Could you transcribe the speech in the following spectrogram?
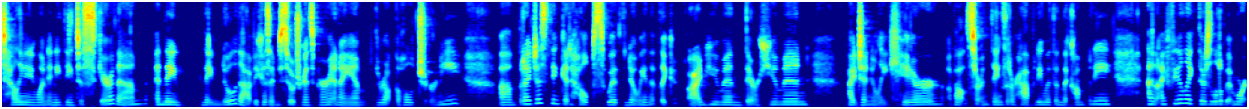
telling anyone anything to scare them. And they they know that because I'm so transparent and I am throughout the whole journey. Um, but I just think it helps with knowing that like I'm human, they're human. I genuinely care about certain things that are happening within the company. And I feel like there's a little bit more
